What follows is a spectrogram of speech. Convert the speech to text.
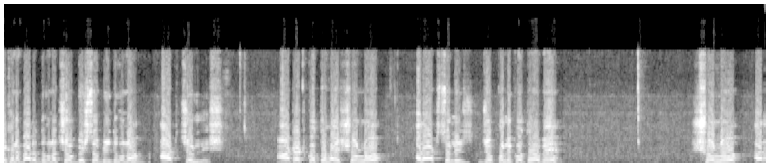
এখানে বারো দুগুণ চব্বিশ চব্বিশ দুগুণ আটচল্লিশ। আট আট কত হয়? ষোলো। আর আটচল্লিশ যোগ করলে কত হবে? ষোলো আর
